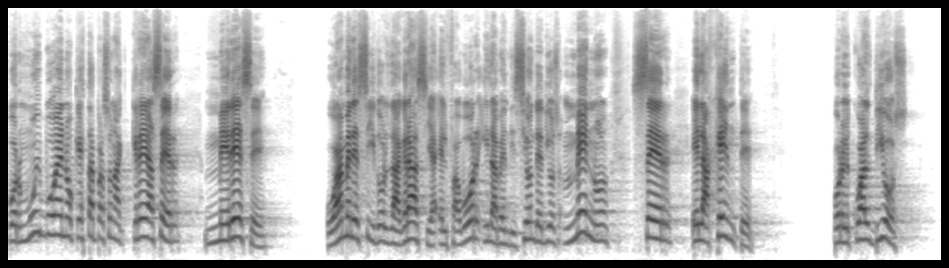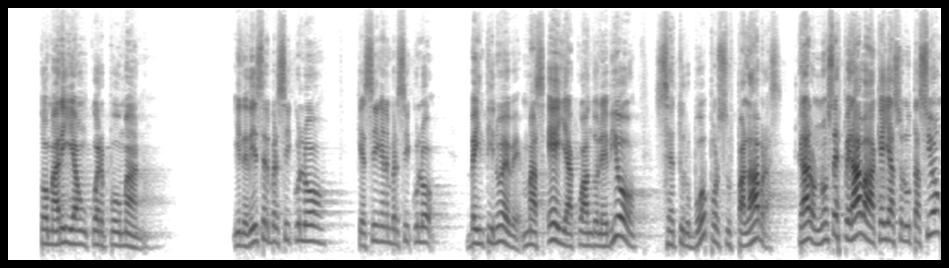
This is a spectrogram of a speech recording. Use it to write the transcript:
por muy bueno que esta persona crea ser, merece o ha merecido la gracia, el favor y la bendición de Dios, menos ser el agente por el cual Dios tomaría un cuerpo humano. Y le dice el versículo que sigue en el versículo 29, mas ella cuando le vio se turbó por sus palabras. Claro, no se esperaba aquella salutación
